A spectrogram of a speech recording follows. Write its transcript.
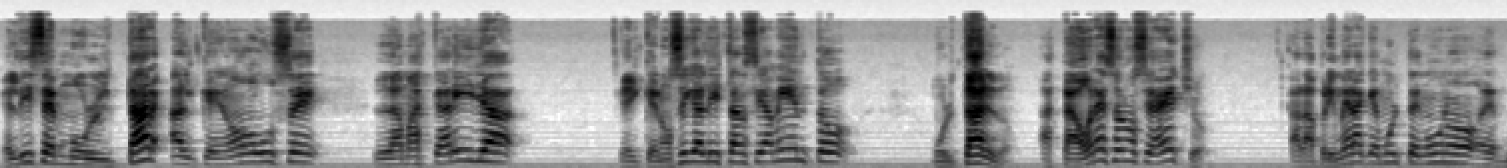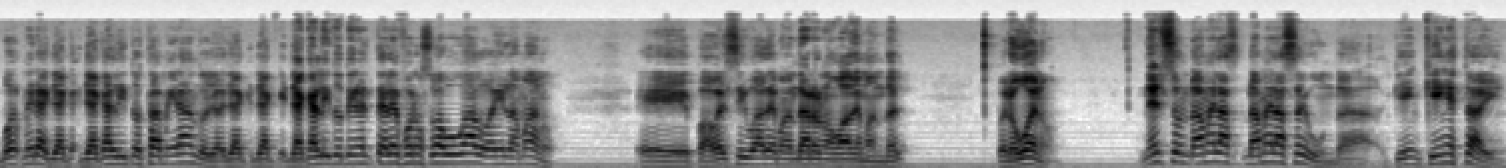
Él dice multar al que no use la mascarilla, el que no siga el distanciamiento, multarlo. Hasta ahora eso no se ha hecho. A la primera que multen uno, eh, mira, ya, Carlito está mirando, ya Carlito tiene el teléfono su abogado ahí en la mano eh, para ver si va a demandar o no va a demandar. Pero bueno, Nelson, dame la, dame la segunda. ¿Quién, quién está ahí?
